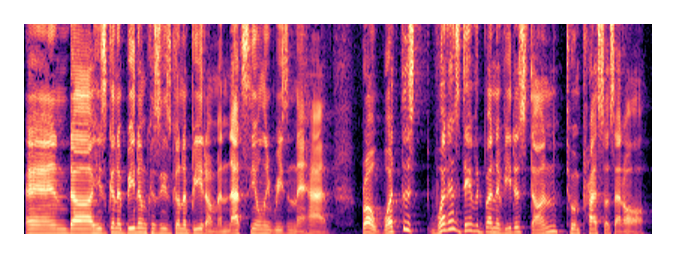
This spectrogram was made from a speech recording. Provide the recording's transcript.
and uh, he's going to beat him because he's going to beat him. And that's the only reason they have. Bro, what this what has David Benavidez done to impress us at all?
